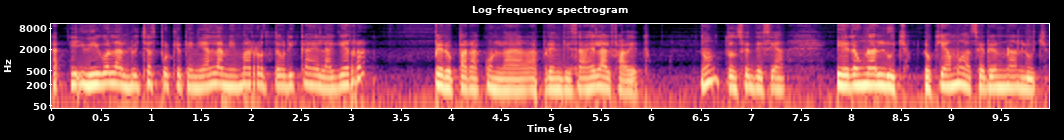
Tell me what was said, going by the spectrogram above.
ah, y digo las luchas porque tenían la misma retórica de la guerra, pero para con el aprendizaje del alfabeto. ¿no? Entonces decía, era una lucha, lo que íbamos a hacer era una lucha,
